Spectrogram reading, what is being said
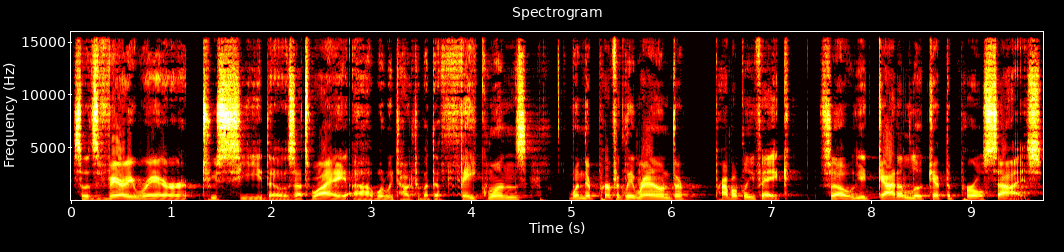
So it's very rare to see those. That's why uh, when we talked about the fake ones, when they're perfectly round, they're probably fake. So you got to look at the pearl size.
